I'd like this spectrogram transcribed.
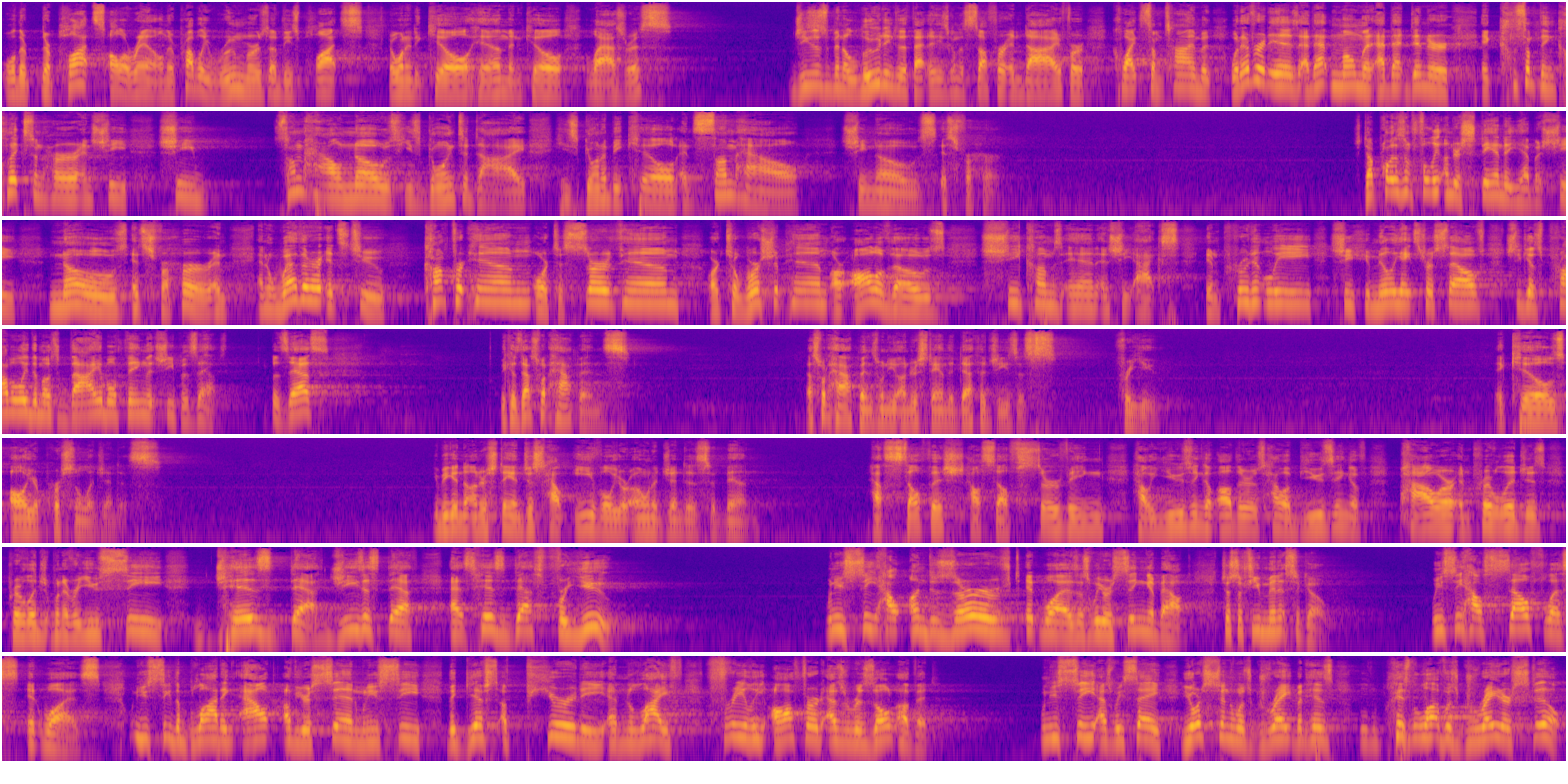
Well, there, there, are plots all around. There are probably rumors of these plots. They wanted to kill him and kill Lazarus. Jesus has been alluding to the fact that he's going to suffer and die for quite some time. But whatever it is, at that moment, at that dinner, it, something clicks in her, and she, she somehow knows he's going to die, he's going to be killed, and somehow she knows it's for her. She probably doesn't fully understand it yet, but she knows it's for her. And, and whether it's to comfort him or to serve him or to worship him or all of those, she comes in and she acts imprudently. She humiliates herself. She gives probably the most valuable thing that she possess, possess because that's what happens. That's what happens when you understand the death of Jesus for you. It kills all your personal agendas. You begin to understand just how evil your own agendas have been. How selfish, how self serving, how using of others, how abusing of power and privileges. Privilege, whenever you see his death, Jesus' death, as his death for you, when you see how undeserved it was, as we were singing about just a few minutes ago when you see how selfless it was, when you see the blotting out of your sin, when you see the gifts of purity and life freely offered as a result of it, when you see, as we say, your sin was great, but his, his love was greater still.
